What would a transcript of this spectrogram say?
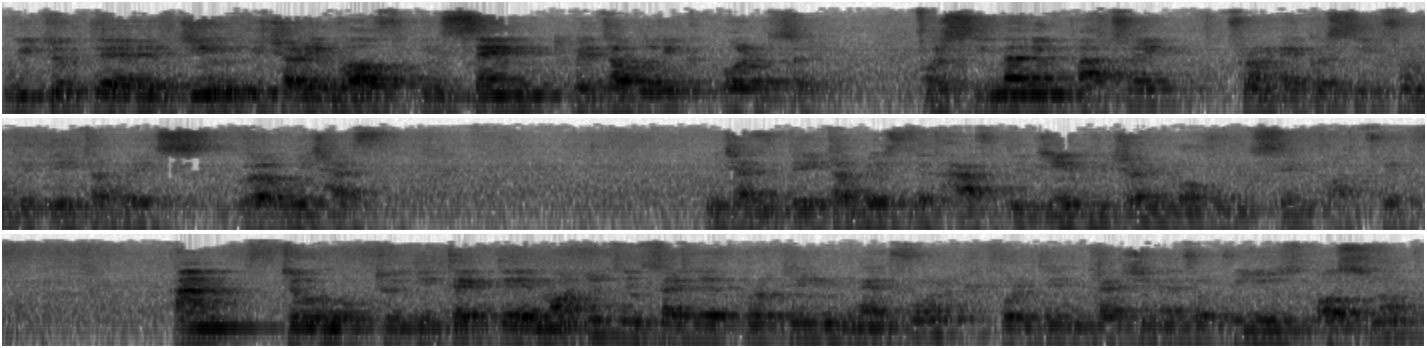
we took the genes which are involved in same metabolic or sorry or signaling pathway from EcoCyc from the database, uh, which has which has a database that have the genes which are involved in the same pathway. And to, to detect the modules inside the protein network, protein interaction network, we use OSLOM.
